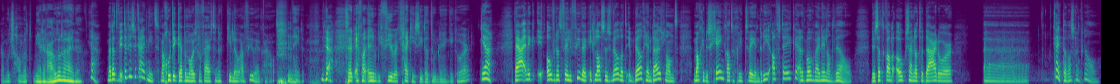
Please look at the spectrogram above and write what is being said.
Dan moet je gewoon met meerdere auto's rijden. Ja, maar dat, dat wist ik eigenlijk niet. Maar goed, ik heb er nooit voor 25 kilo aan vuurwerk gehaald. Nee, dat ja, het zijn ook echt van een van die vuurwerkgekkies die dat doen, denk ik hoor. Ja, nou ja, en ik, over dat vele vuurwerk, ik las dus wel dat in België en Duitsland mag je dus geen categorie 2 en 3 afsteken. En dat mogen wij in Nederland wel. Dus dat kan ook zijn dat we daardoor... eh, Kijk, dat was een knal.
